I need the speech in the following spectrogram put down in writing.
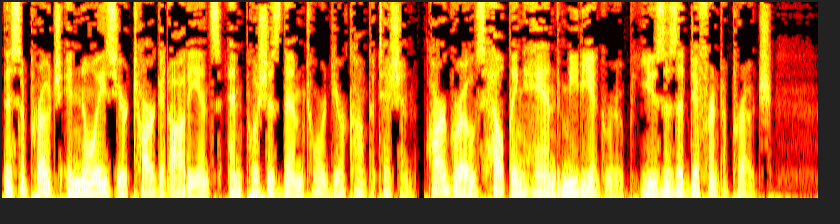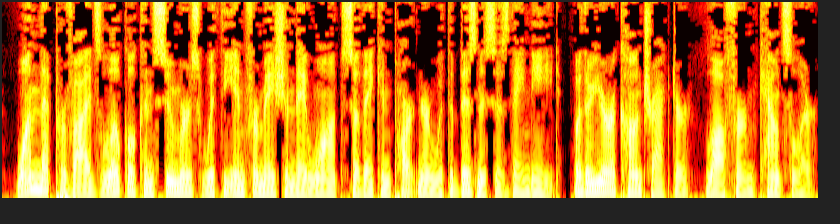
this approach annoys your target audience and pushes them toward your competition. Hargrove's Helping Hand Media Group uses a different approach. One that provides local consumers with the information they want so they can partner with the businesses they need. Whether you're a contractor, law firm, counselor,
